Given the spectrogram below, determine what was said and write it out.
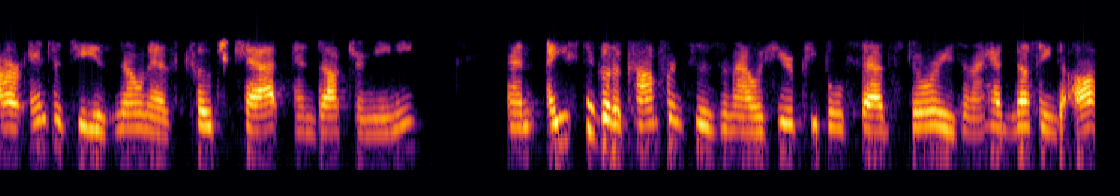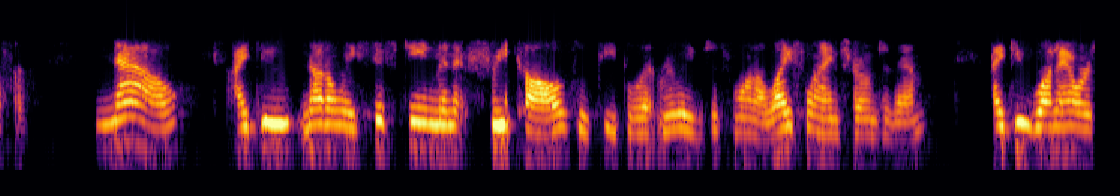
our entity is known as Coach Cat and Dr. Mimi. And I used to go to conferences and I would hear people's sad stories and I had nothing to offer. Now, I do not only 15 minute free calls with people that really just want a lifeline thrown to them, I do one hour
